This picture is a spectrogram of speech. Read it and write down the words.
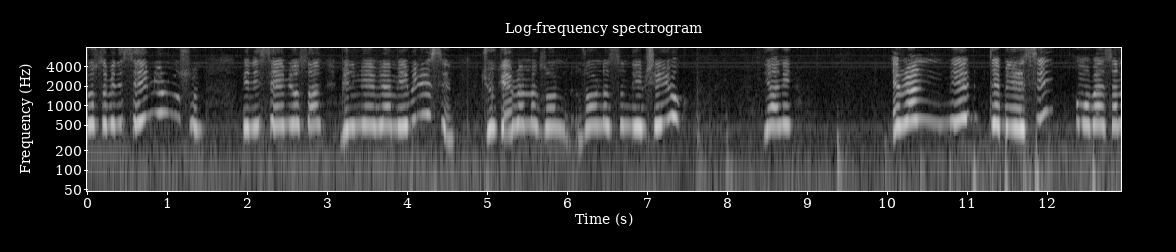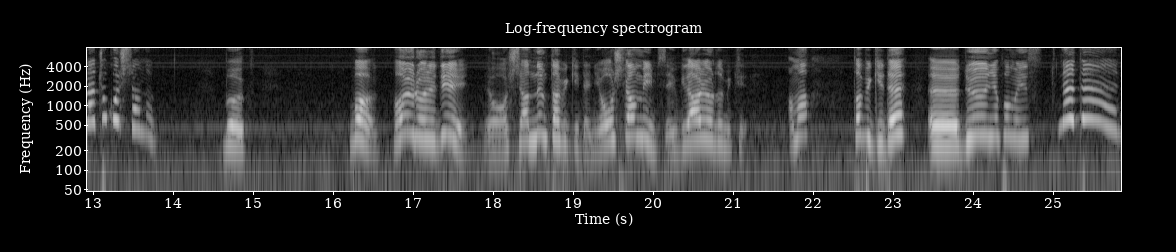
Yoksa beni sevmiyor musun? Beni sevmiyorsan benimle evlenmeyebilirsin. Çünkü evlenmek zorun, zorundasın diye bir şey yok. Yani evlenmeyebilirsin ama ben senden çok hoşlandım. Bak. Bak. Hayır öyle değil. Ya hoşlandım tabii ki de. Niye hoşlanmayayım? Sevgili arıyordum iki. Ama tabii ki de e, düğün yapamayız. Neden?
